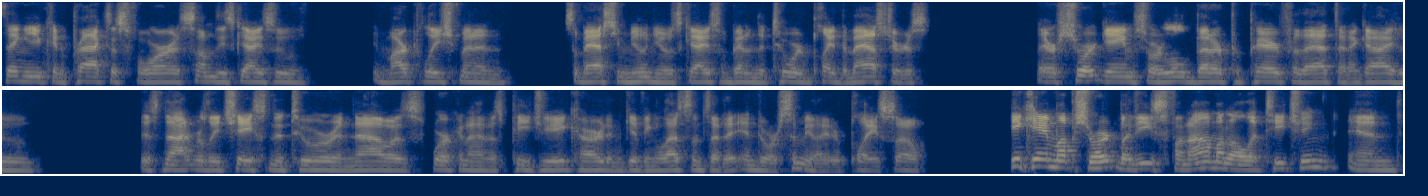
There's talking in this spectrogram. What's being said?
thing you can practice for. Some of these guys who, Mark Leishman and Sebastian Munoz, guys who've been in the tour and played the Masters, their short games are a little better prepared for that than a guy who is not really chasing the tour and now is working on his PGA card and giving lessons at an indoor simulator place. So he came up short, but he's phenomenal at teaching, and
